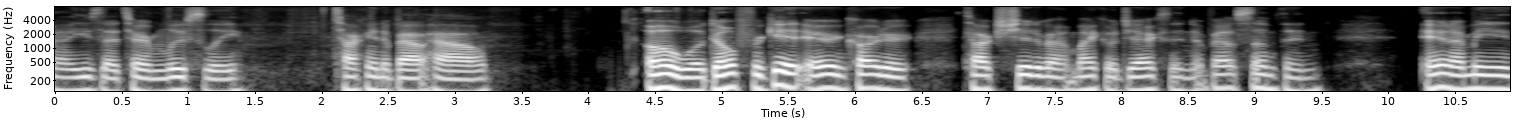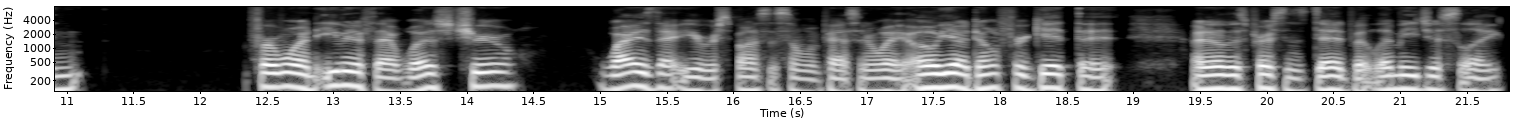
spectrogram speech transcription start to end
I use that term loosely, talking about how, oh, well, don't forget Aaron Carter talks shit about Michael Jackson about something. And I mean, for one, even if that was true, why is that your response to someone passing away? Oh, yeah, don't forget that I know this person's dead, but let me just like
